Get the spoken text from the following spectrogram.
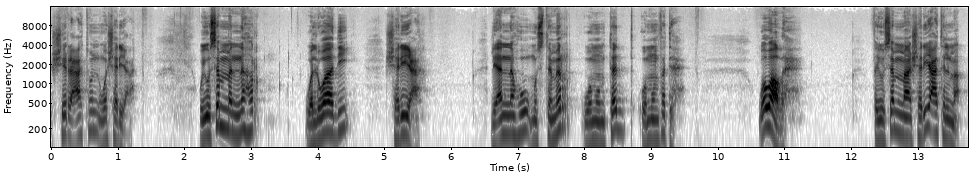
شرعة وشريعة. ويسمى النهر والوادي شريعة لأنه مستمر وممتد ومنفتح وواضح فيسمى شريعة الماء.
